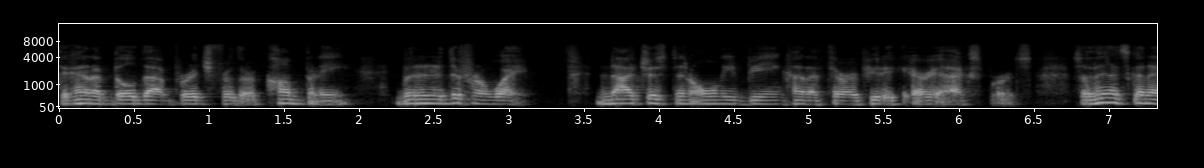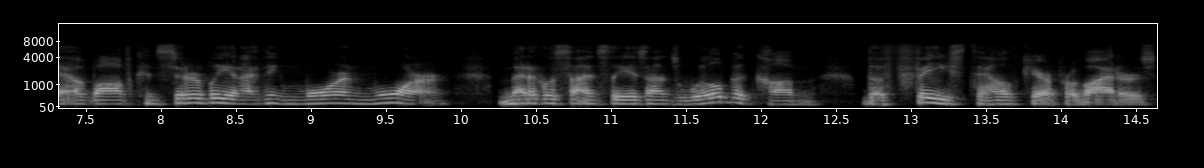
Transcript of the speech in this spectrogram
to kind of build that bridge for their company, but in a different way, not just in only being kind of therapeutic area experts. So I think it's going to evolve considerably, and I think more and more medical science liaisons will become the face to healthcare providers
